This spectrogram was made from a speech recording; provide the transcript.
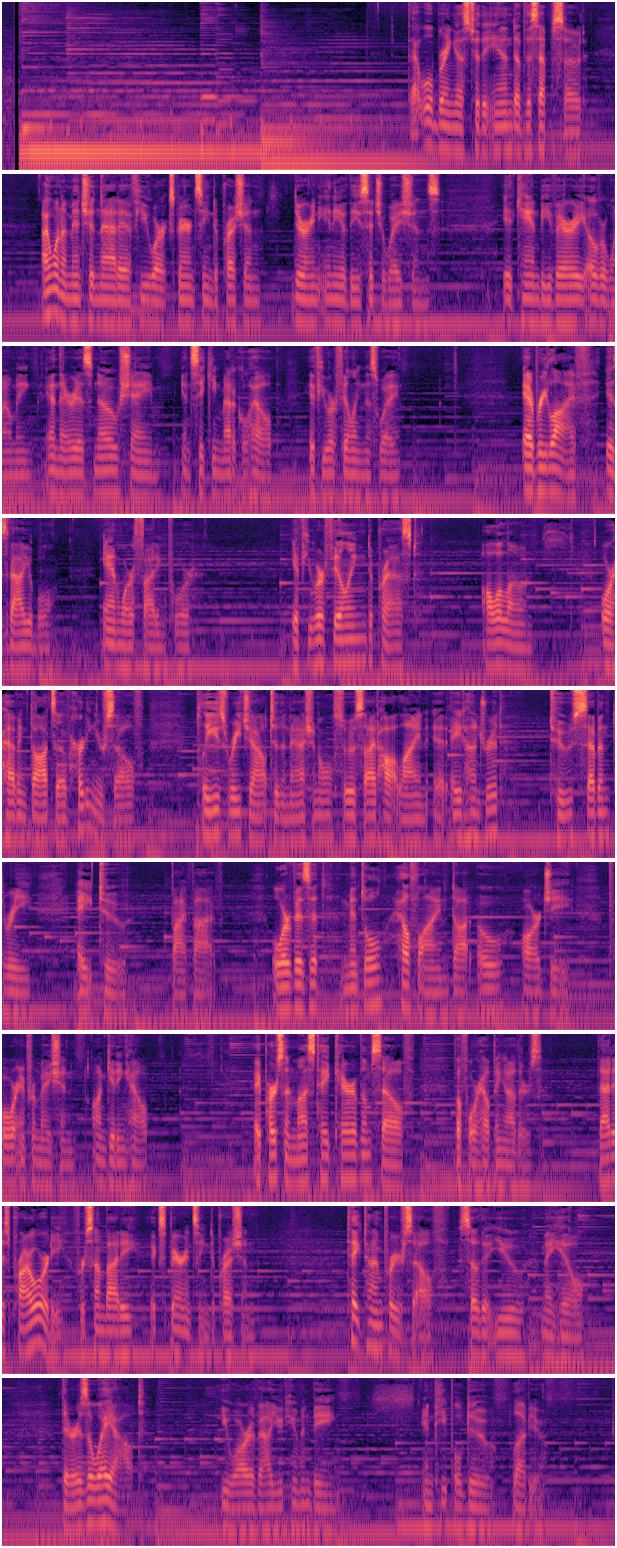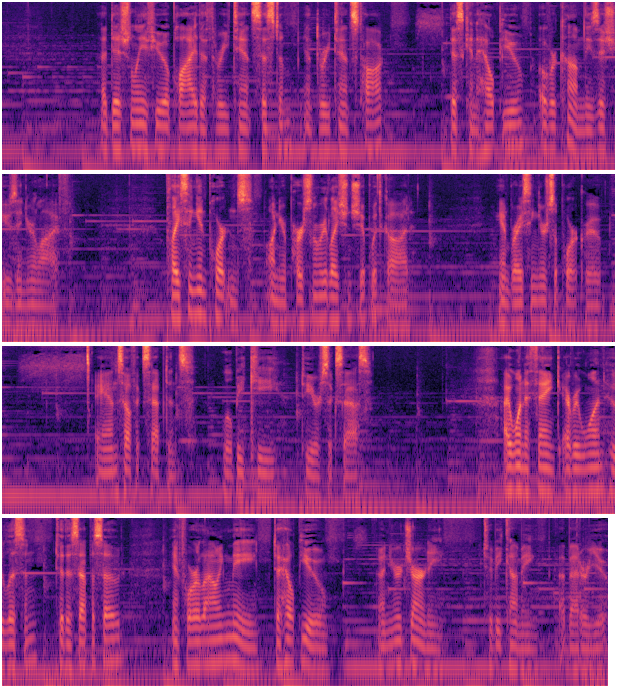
That will bring us to the end of this episode. I want to mention that if you are experiencing depression during any of these situations, it can be very overwhelming, and there is no shame in seeking medical help if you are feeling this way. Every life is valuable and worth fighting for. If you are feeling depressed, all alone, or having thoughts of hurting yourself, please reach out to the National Suicide Hotline at 800 273 8255 or visit mentalhealthline.org for information on getting help. A person must take care of themselves before helping others. That is priority for somebody experiencing depression. Take time for yourself so that you may heal. There is a way out. You are a valued human being. and people do love you. Additionally, if you apply the three tents system and three tents talk, this can help you overcome these issues in your life. Placing importance on your personal relationship with God, embracing your support group, and self acceptance will be key to your success. I want to thank everyone who listened to this episode and for allowing me to help you on your journey to becoming a better you.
